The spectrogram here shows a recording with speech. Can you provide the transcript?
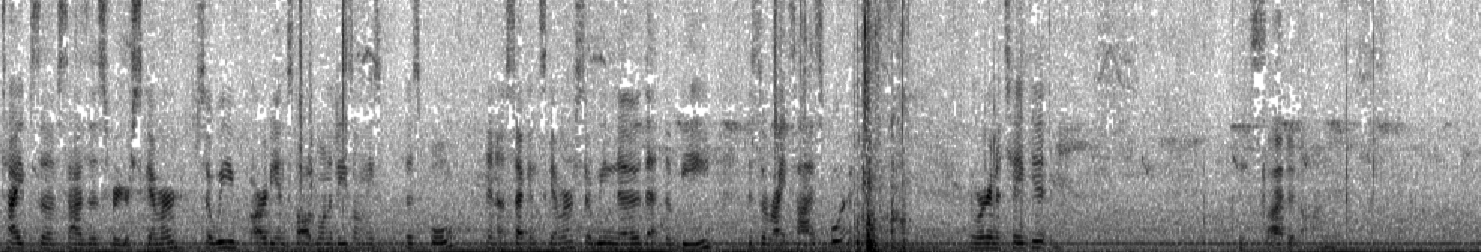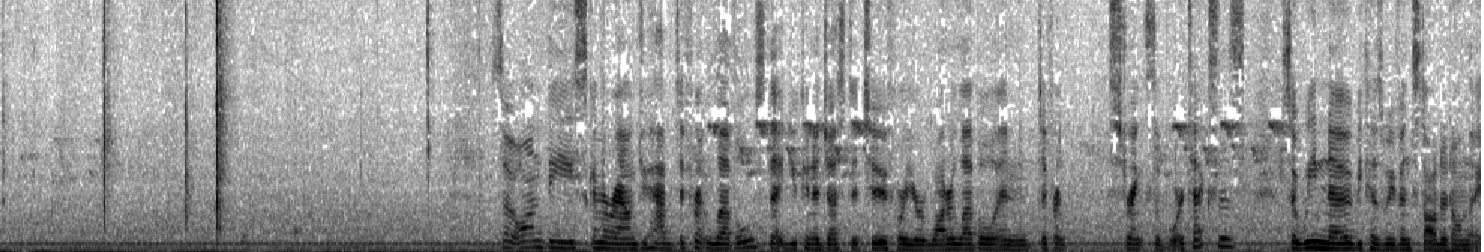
types of sizes for your skimmer. So we've already installed one of these on these, this pool in a second skimmer, so we know that the B is the right size for it. And we're going to take it and slide it on. So on the Skim-A-Round, you have different levels that you can adjust it to for your water level and different strengths of vortexes. So we know because we've installed it on the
